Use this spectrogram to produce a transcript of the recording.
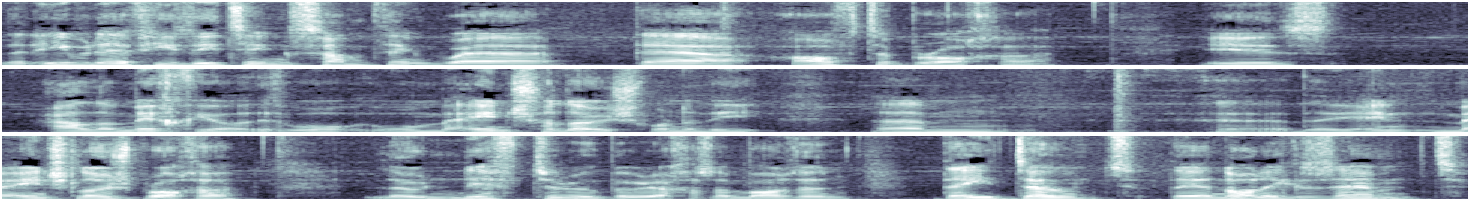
That even if he's eating something where their after brocha is alamichio or, or me'ein shalosh, one of the um, uh, the main shlosh brocha, lo nifteru berechas they don't, they are not exempt.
